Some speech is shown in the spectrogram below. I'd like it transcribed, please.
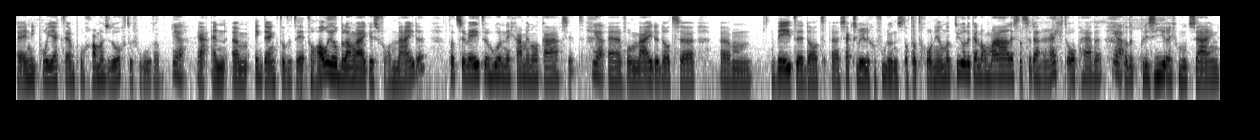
in die projecten en programma's door te voeren. Ja. Ja, en um, ik denk dat het vooral heel belangrijk is voor meiden dat ze weten hoe een lichaam in elkaar zit. Ja. En voor meiden dat ze um, weten dat uh, seksuele gevoelens, dat dat gewoon heel natuurlijk en normaal is. Dat ze daar recht op hebben. Ja. Dat het plezierig moet zijn.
